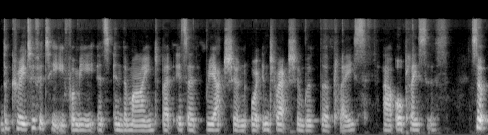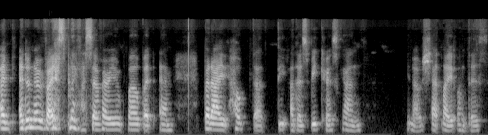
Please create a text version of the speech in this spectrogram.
the creativity for me is in the mind but it's a reaction or interaction with the place uh, or places so I, I don't know if i explain myself very well but um but i hope that the other speakers can you know shed light on this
